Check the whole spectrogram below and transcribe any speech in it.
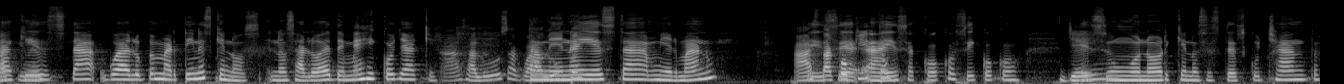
aquí está Guadalupe Martínez que nos, nos saluda desde México, ya que. Ah, saludos a Guadalupe. También ahí está mi hermano, Ah, está Coquito. Ahí está Coco, sí, Coco. Es un honor que nos esté escuchando.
